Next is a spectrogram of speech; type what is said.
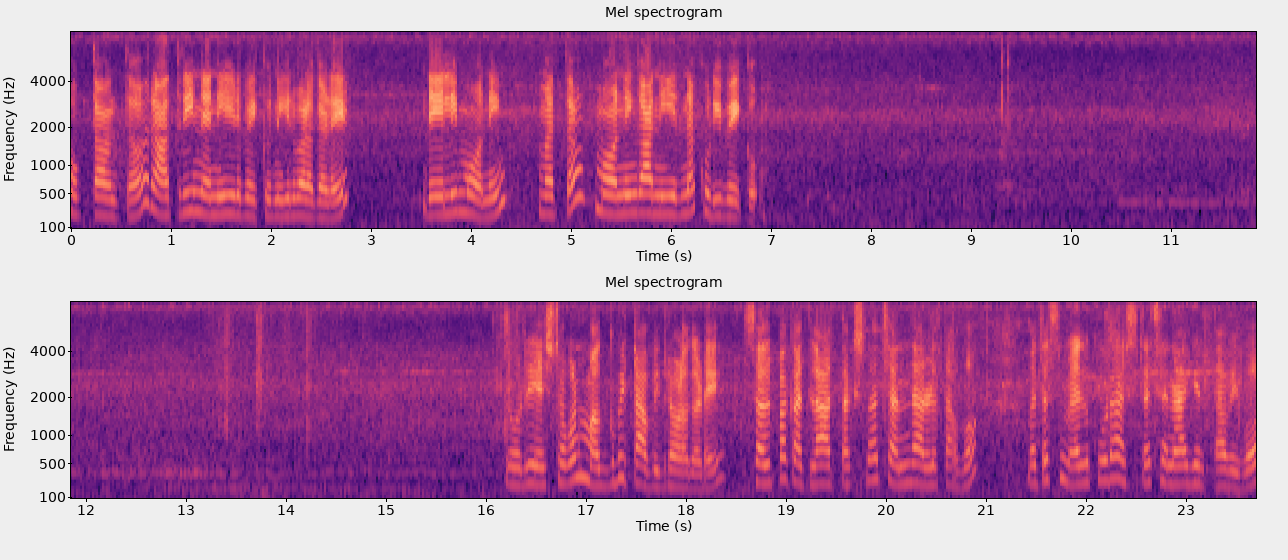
ಹೋಗ್ತಾ ಅಂತ ರಾತ್ರಿ ನೆನೆ ಇಡಬೇಕು ನೀರು ಒಳಗಡೆ ಡೈಲಿ ಮಾರ್ನಿಂಗ್ ಮತ್ತು ಮಾರ್ನಿಂಗ್ ಆ ನೀರನ್ನ ಕುಡಿಬೇಕು. ನೋಡಿರಿ, ಎಷ್ಟು ತಗೊಂಡು ಮಗ್ ಬಿಟ್ಟಾವ ಇದ್ರೊಳಗಡೆ. ಸ್ವಲ್ಪ ಕತ್ಲ ಆದ ತಕ್ಷಣ ಚಂದ ಅರಳ್ತಾವ. ಮತ್ತು ಸ್ಮೆಲ್ ಕೂಡ ಅಷ್ಟೇ ಚೆನ್ನಾಗಿರ್ತಾವ ಇವು.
